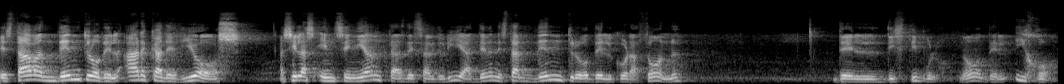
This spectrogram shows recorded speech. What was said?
estaban dentro del arca de Dios, así las enseñanzas de sabiduría deben estar dentro del corazón del discípulo, ¿no? del hijo.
